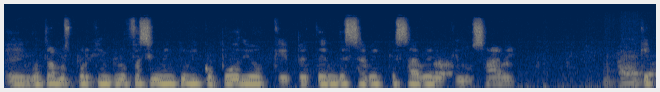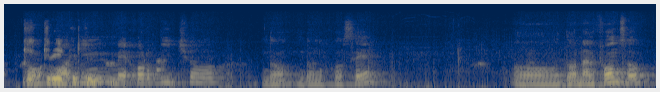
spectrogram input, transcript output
encontramos, por ejemplo, fácilmente un licopodio que pretende saber que sabe lo que no sabe. que, cree aquí, mejor dicho, don, don José o don Alfonso,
